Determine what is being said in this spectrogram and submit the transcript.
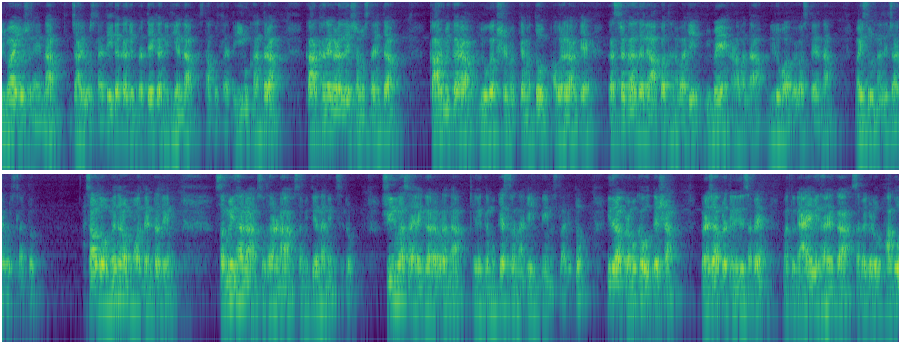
ವಿಮಾ ಯೋಜನೆಯನ್ನ ಜಾರಿಗೊಳಿಸಲಾಯಿತು. ಇದಕ್ಕಾಗಿ ಪ್ರತ್ಯೇಕ ನಿಧಿಯನ್ನು ಸ್ಥಾಪಿಸಲಾಯಿತು. ಈ ಮುಖಾಂತರ ಕಾರ್ಖಾನೆಗಳಲ್ಲಿ ಶ್ರಮಿಸ್ತಾ ಇದ್ದ ಕಾರ್ಮಿಕರ ಯೋಗಕ್ಷೇಮಕ್ಕೆ ಮತ್ತು ಅವರಿಗೆ ಕಷ್ಟಕಾಲದಲ್ಲಿ ಆಪಾದನವಾಗಿ ವಿಮೆ ಹಣವನ್ನು ನೀಡುವ ವ್ಯವಸ್ಥೆಯನ್ನು ಮೈಸೂರಿನಲ್ಲಿ ಜಾರಿಗೊಳಿಸಲಾಯಿತು. ಸಾವಿರದ ಒಂಬೈನೂರ ಮೂವತ್ತೆಂಟರಲ್ಲಿ ಸಂವಿಧಾನ ಸುಧಾರಣಾ ಸಮಿತಿಯನ್ನು ನೇಮಿಸಿದರು. ಶ್ರೀನಿವಾಸ ಅಯ್ಯಂಗಾರ್ ಅವರನ್ನು ಇದಕ್ಕೆ ಮುಖ್ಯಸ್ಥರನ್ನಾಗಿ ನೇಮಿಸಲಾಗಿತ್ತು. ಇದರ ಪ್ರಮುಖ ಉದ್ದೇಶ ಪ್ರಜಾಪ್ರತಿನಿಧಿ ಸಭೆ ಮತ್ತು ನ್ಯಾಯ ವಿಧಾಯಕ ಸಭೆಗಳು ಹಾಗೂ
